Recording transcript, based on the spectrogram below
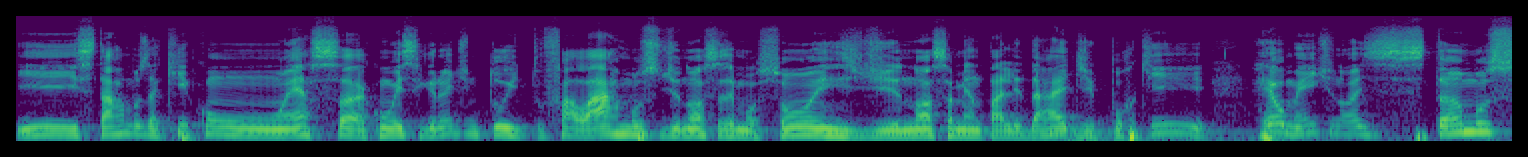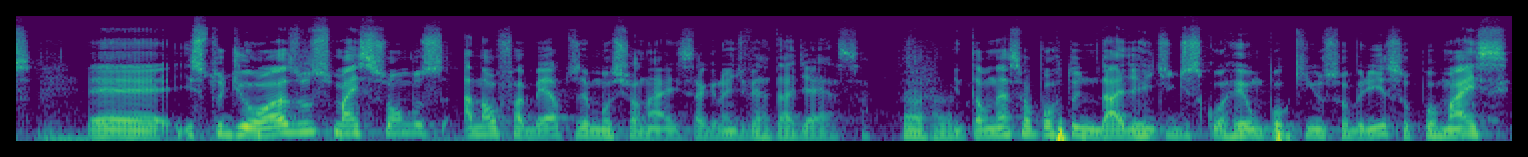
E estarmos aqui com essa com esse grande intuito, falarmos de nossas emoções, de nossa mentalidade, porque realmente nós estamos é, estudiosos, mas somos analfabetos emocionais. A grande verdade é essa. Uhum. Então, nessa oportunidade, a gente discorrer um pouquinho sobre isso, por mais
